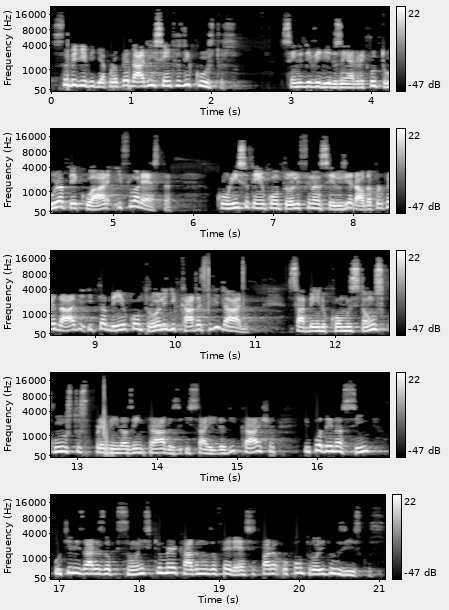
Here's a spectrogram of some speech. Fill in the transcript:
subdividir a propriedade em centros de custos sendo divididos em agricultura, pecuária e floresta. Com isso, tem o controle financeiro geral da propriedade e também o controle de cada atividade, sabendo como estão os custos, prevendo as entradas e saídas de caixa e podendo assim utilizar as opções que o mercado nos oferece para o controle dos riscos.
